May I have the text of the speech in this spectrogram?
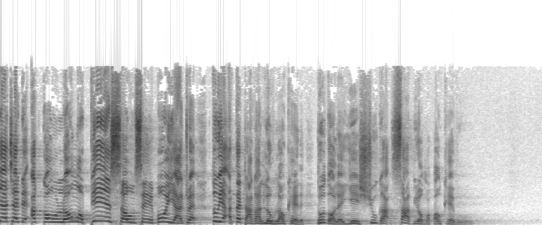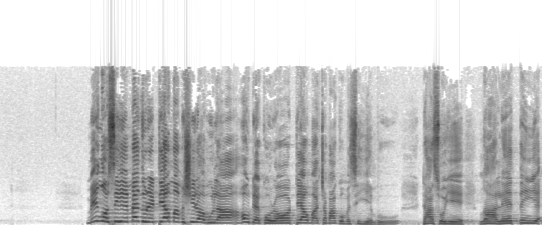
ညာချက်တွေအကုန်လုံးကိုပြည့်စုံစေဖို့ရာအတွက်သူ့ရဲ့အသက်တာကလုံလောက်ခဲ့တယ်သို့တော်လည်းယေရှုကစပြီးတော့မပေါက်ခဲ့ဘူး မင်းကိုစီရင်မဲ့သူတွေတယောက်မှမရှိတော့ဘူးလားဟုတ်တယ်ကိုတော့တယောက်မှကျွန်မကိုမစီရင်ဘူးဒါဆိုရင်ငါလဲသင်ရဲ့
